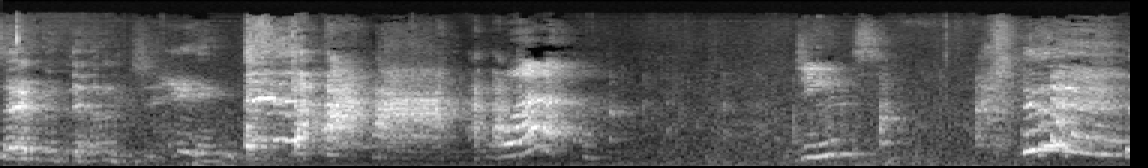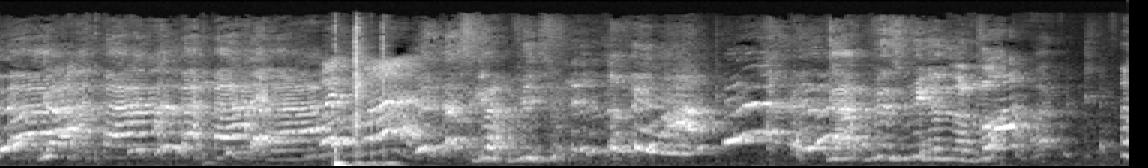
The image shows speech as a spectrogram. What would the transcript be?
serving them jeans. What? Jeans? Wait, what? It's gotta be It's gotta be me in the block. I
